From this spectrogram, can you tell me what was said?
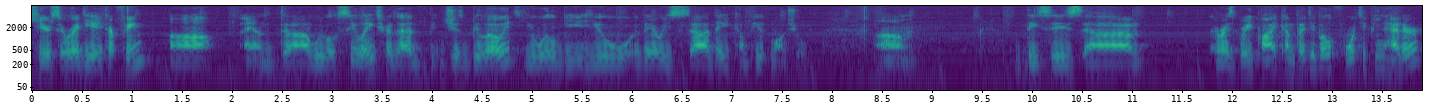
here's a radiator fin, uh, and uh, we will see later that just below it you will be you there is uh, the compute module. Um, this is uh, Raspberry Pi compatible 40 pin header,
